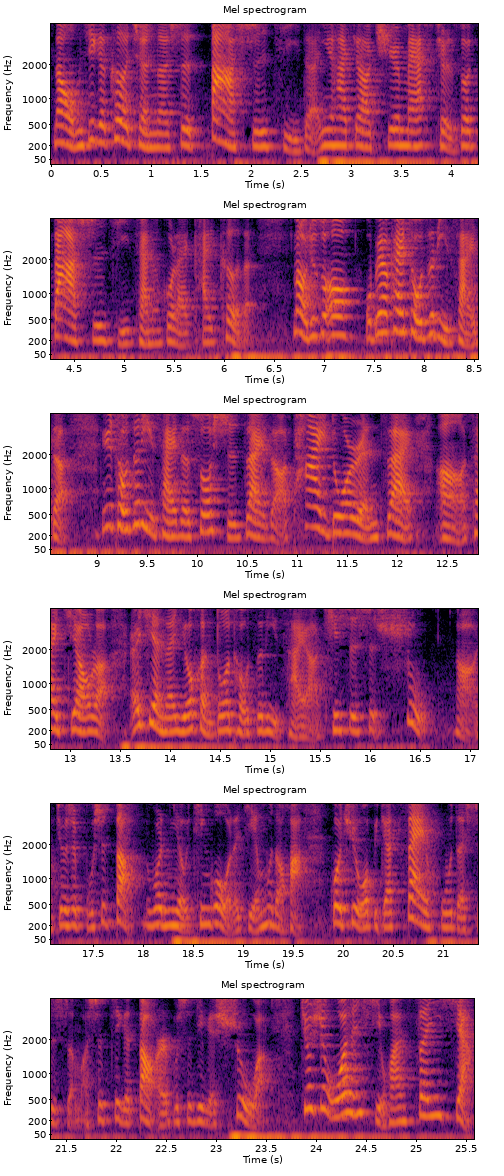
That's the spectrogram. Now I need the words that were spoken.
那我们这个课程呢是大师级的，因为他叫 Cheer Master，说大师级才能够来开课的。那我就说哦，我不要开投资理财的，因为投资理财的说实在的，太多人在啊、在教了，而且呢有很多投资理财啊其实是术。啊，就是不是道。如果你有听过我的节目的话，过去我比较在乎的是什么？是这个道，而不是这个术啊。就是我很喜欢分享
